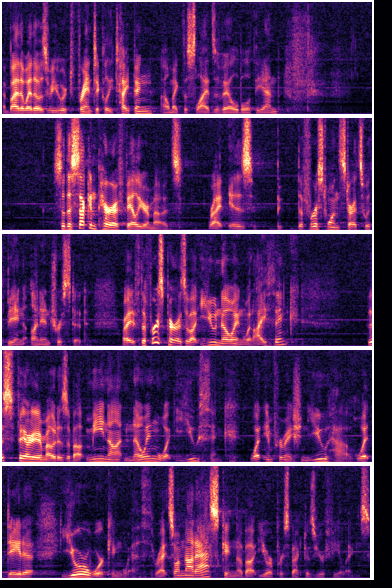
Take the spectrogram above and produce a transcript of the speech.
and by the way, those of you who are frantically typing, I'll make the slides available at the end. So the second pair of failure modes, right, is the first one starts with being uninterested, right? If the first pair is about you knowing what I think, this failure mode is about me not knowing what you think, what information you have, what data you're working with, right? So I'm not asking about your perspectives, your feelings,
